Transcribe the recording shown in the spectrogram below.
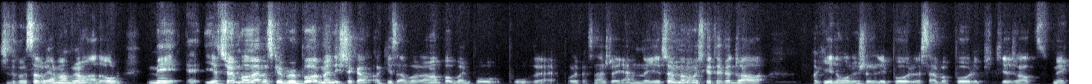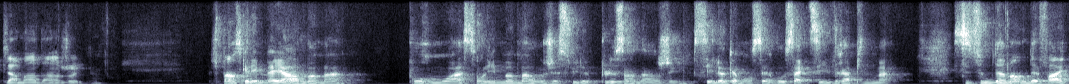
J'ai trouvé ça vraiment, vraiment drôle. Mais euh, y a-tu un moment, parce que veux pas, à un moment j'étais comme, OK, ça va vraiment pas bien pour, pour, pour le personnage de Yann. Y a-tu un moment où est-ce que tu as fait genre, OK, non, là, je l'ai pas, là, ça va pas, puis que genre, tu te mets clairement en danger. Je pense que les meilleurs moments pour moi sont les moments où je suis le plus en danger. C'est là que mon cerveau s'active rapidement. Si tu me demandes de faire,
